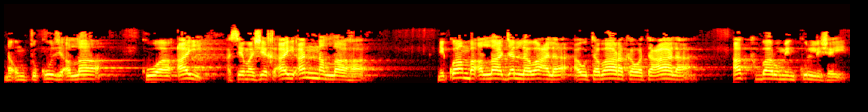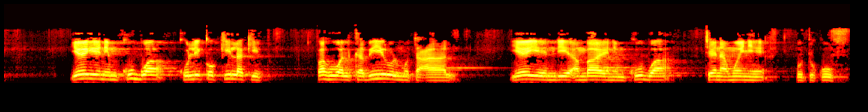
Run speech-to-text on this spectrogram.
na umtukuzi Allah kuwa ai asema Sheikh ai anna Allah ni kwamba Allah jalla wa ala au tabaraka wa taala akbaru min kulli shay. Yeye ni mkubwa kuliko kila kitu fahuwa alkabiru almutaal. Yeye ndiye ambaye ni mkubwa tena mwenye utukufu.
